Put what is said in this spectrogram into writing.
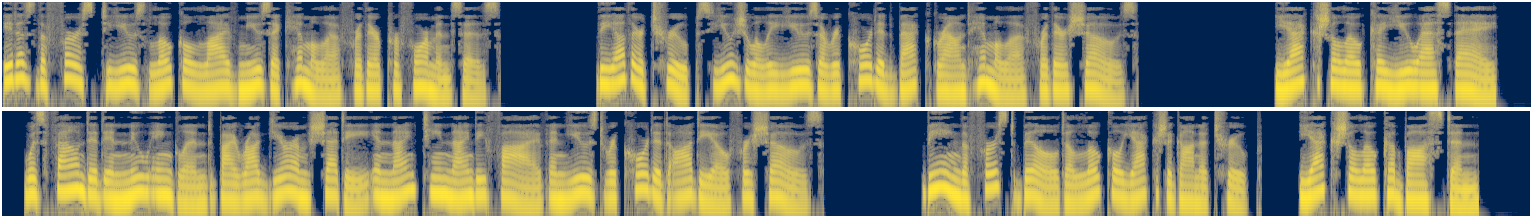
It is the first to use local live music himala for their performances. The other troupes usually use a recorded background himala for their shows. Yakshaloka USA was founded in New England by Raghuram Shetty in 1995 and used recorded audio for shows. Being the first build a local Yakshagana troupe, Yakshaloka Boston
